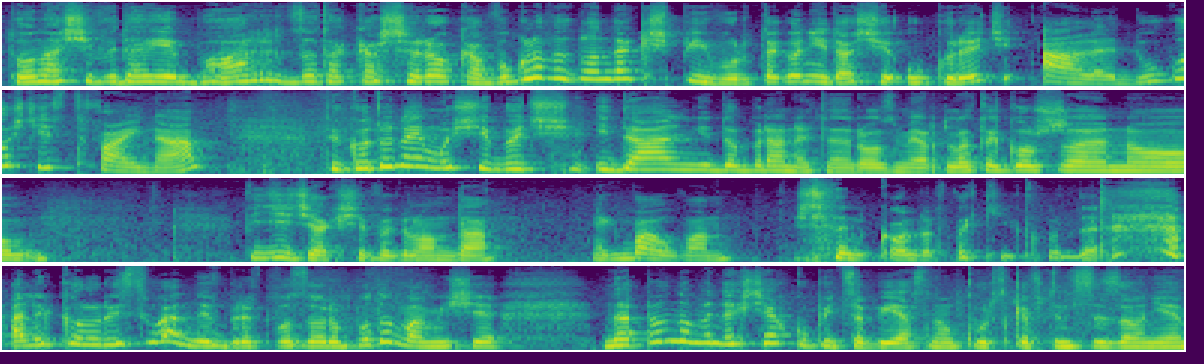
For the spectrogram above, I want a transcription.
to ona się wydaje bardzo taka szeroka. W ogóle wygląda jak śpiwór, tego nie da się ukryć, ale długość jest fajna, tylko tutaj musi być idealnie dobrany ten rozmiar, dlatego że no, widzicie jak się wygląda, jak bałwan. Jeszcze ten kolor taki, kurde. Ale kolor jest ładny wbrew pozorom, podoba mi się. Na pewno będę chciała kupić sobie jasną kurtkę w tym sezonie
